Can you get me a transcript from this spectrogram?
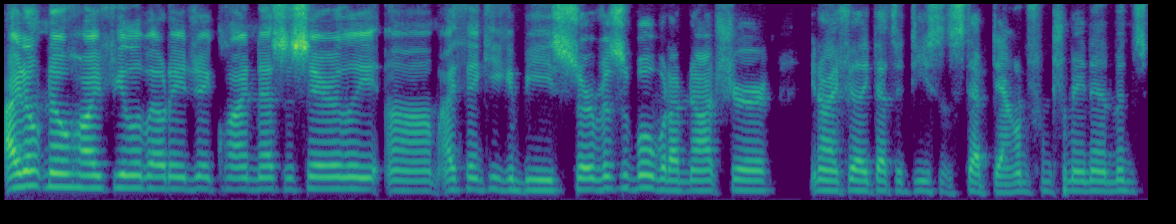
I don't know how I feel about AJ Klein necessarily. Um, I think he could be serviceable, but I'm not sure. You know, I feel like that's a decent step down from Tremaine Edmunds.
